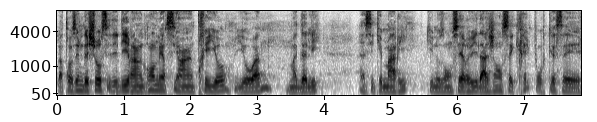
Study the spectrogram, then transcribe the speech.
La troisième des choses, c'est de dire un grand merci à un trio, Johan, Magali, ainsi que Marie, qui nous ont servi d'agents secrets pour que ces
